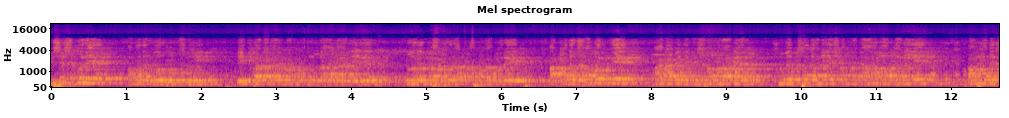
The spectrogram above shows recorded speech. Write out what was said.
বিশেষ করে আমাদের মরহুম শহীদ ইকবাল সাহেব রহমতুল্লাহ আলাইহির রোহের মাগফিরাত কামনা করে আপনাদের সকলকে আগামী দিনের সংগ্রামের শুভেচ্ছা জানিয়ে সংগ্রামে আহ্বান জানিয়ে বাংলাদেশ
